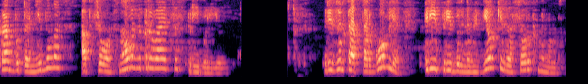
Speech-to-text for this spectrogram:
Как бы то ни было, опцион снова закрывается с прибылью. Результат торговли – три прибыльных сделки за 40 минут.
